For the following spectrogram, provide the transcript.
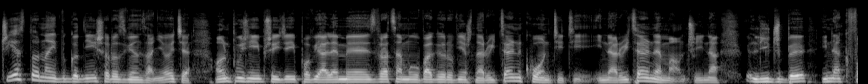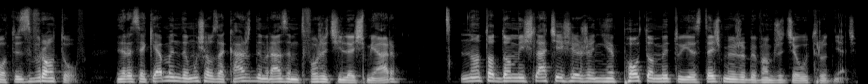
Czy jest to najwygodniejsze rozwiązanie? Wiecie, on później przyjdzie i powie, ale my zwracamy uwagę również na return quantity i na return amount, czyli na liczby i na kwoty zwrotów. I teraz jak ja będę musiał za każdym razem tworzyć ileś miar, no to domyślacie się, że nie po to my tu jesteśmy, żeby wam życie utrudniać.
